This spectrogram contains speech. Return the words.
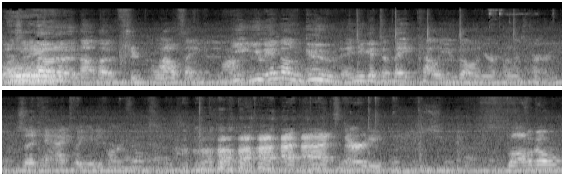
And No. Oh, no, no, no, not both. Shoot. I don't think. You, you end on Goon and you get to make Caliuga on your opponent's turn, so they can't activate any card effects. That's dirty. Lava gold.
